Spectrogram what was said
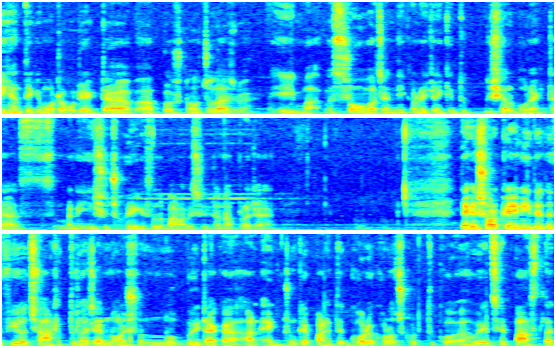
এখান থেকে মোটামুটি একটা প্রশ্ন চলে আসবে এই শ্রম বাজার নিয়ে। কারণ এটা কিন্তু বিশাল বড় একটা মানে ইস্যু হয়ে গেছিল বাংলাদেশের জন্য আপনারা জানেন। দেখেন, সরকারি নির্ধারিত ফি হচ্ছে আটাত্তর হাজার নয়শো নব্বই টাকা আর একজনকে পাঠাতে গড়ে খরচ করতে হয়েছে পাঁচ লাখ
